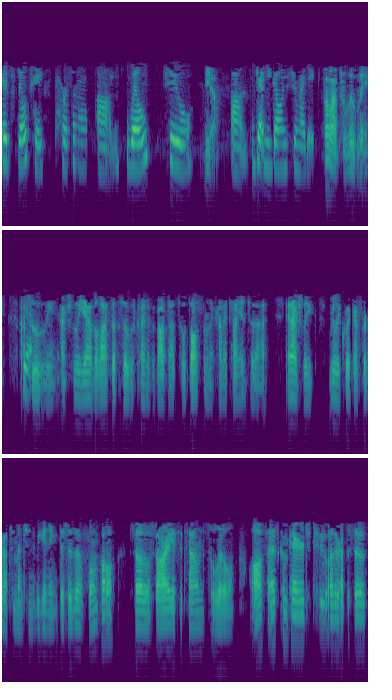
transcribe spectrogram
it still takes personal um, will to Yeah. um, get me going through my day. Oh, absolutely. Yeah. Absolutely. Actually, yeah, the last episode was kind of about that, so it's awesome to kind of tie into that. And actually, really quick, I forgot to mention in the beginning, this is a phone call, so sorry if it sounds a little off as compared to other episodes.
